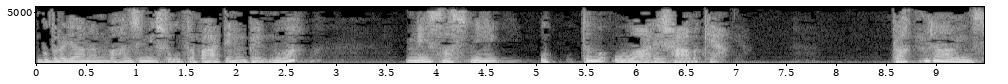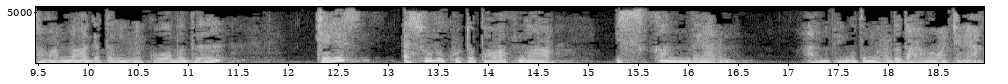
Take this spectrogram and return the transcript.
බුදුරජාණන් වහන්සේ මේ සූත්‍ර පාඨයෙන් පෙන්වුවා මේ සස්නේ උත්තම වූ ආර්ය ශ්‍රාවකයා. ප්‍රඥාවෙන් සමන්නාගත වෙන්නේ කොහොමද? කෙලස් ඇසුරු කොට පවත්නා ස්කන්ධයන් අන්න පින්වතුනි හොඳ ධර්ම වචනයක්.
